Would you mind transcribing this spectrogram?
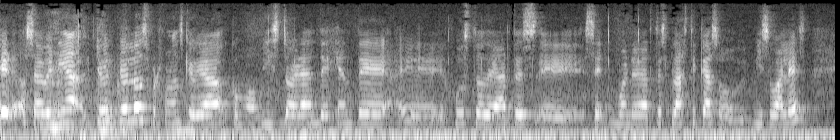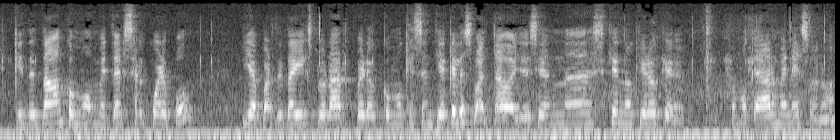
Era- o sea, venía, yo, yo los performances que había como visto eran de gente eh, justo de artes, eh, bueno, de artes plásticas o visuales que intentaban como meterse al cuerpo y a partir de ahí explorar, pero como que sentía que les faltaba. Yo decía, no, es que no quiero que como quedarme en eso, ¿no?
